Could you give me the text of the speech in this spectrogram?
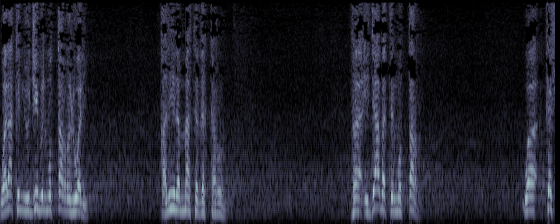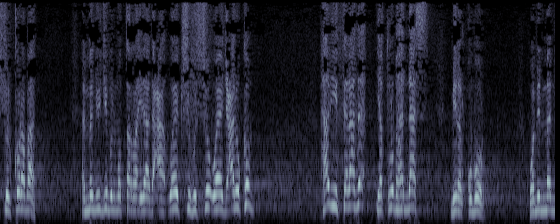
ولكن يجيب المضطر الولي. قليلا ما تذكرون. فإجابة المضطر وكشف الكربات. أمن يجيب المضطر إذا دعاه ويكشف السوء ويجعلكم. هذه الثلاثة يطلبها الناس من القبور وممن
